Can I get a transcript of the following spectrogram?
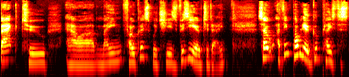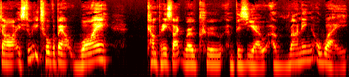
back to our main focus, which is Vizio today. So, I think probably a good place to start is to really talk about why companies like Roku and Vizio are running away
